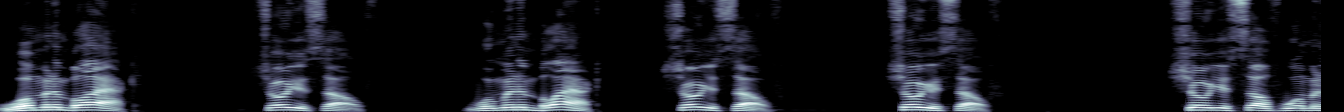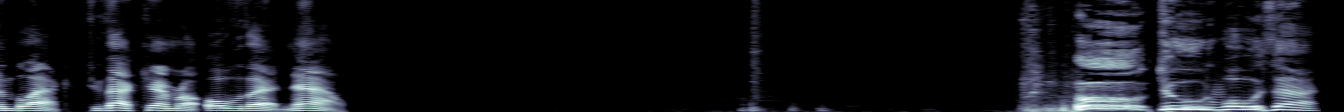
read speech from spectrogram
Woman in black, show yourself. Woman in black, show yourself. Show yourself. Show yourself, woman in black, to that camera over there now. Oh, dude, what was that?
